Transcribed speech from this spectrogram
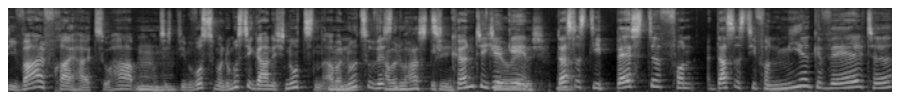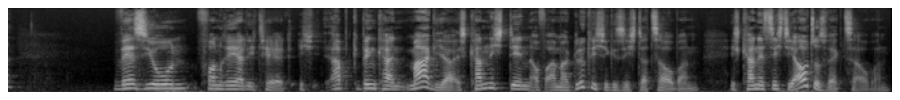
die Wahlfreiheit zu haben und sich die bewusst zu machen. Du musst die gar nicht nutzen, aber nur zu wissen, Mhm. Aber du hast ich sie, könnte hier gehen. Das ja. ist die beste von, das ist die von mir gewählte Version von Realität. Ich hab, bin kein Magier. Ich kann nicht denen auf einmal glückliche Gesichter zaubern. Ich kann jetzt nicht die Autos wegzaubern.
